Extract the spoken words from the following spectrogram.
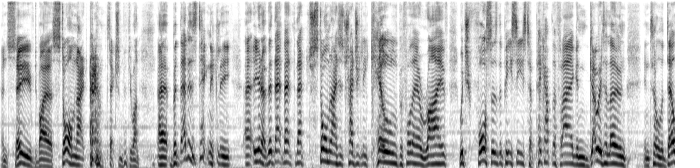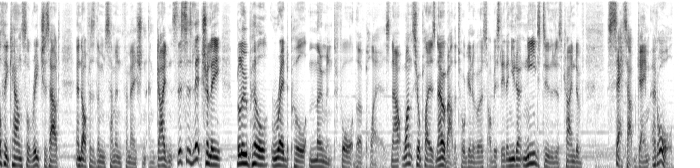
and saved by a Storm Knight, section 51. Uh, but that is technically, uh, you know, that, that, that, that Storm Knight is tragically killed before they arrive, which forces the PCs to pick up the flag and go it alone until the Delphi Council reaches out and offers them some information and guidance. This is literally blue pill, red pill moment for the players. Now, once your players know about the Torg universe, obviously, then you don't need to do this kind of setup game at all.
